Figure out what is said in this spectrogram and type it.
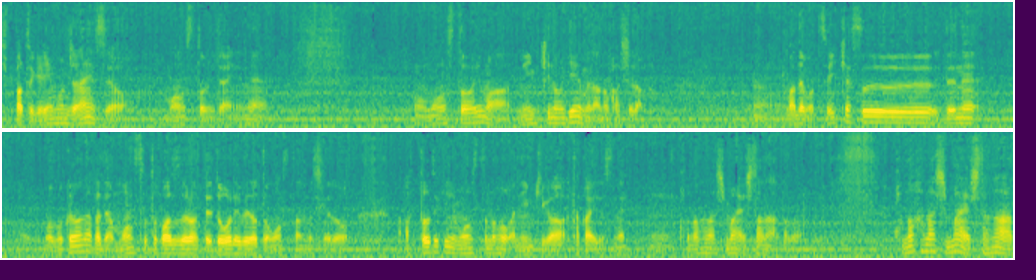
引っ張っときゃいいもんじゃないんですよ。モンストみたいにね。もうモンストは今人気のゲームなのかしら。うん。まあでもツイキャスでね、まあ僕の中ではモンストとパズドラって同レベルだと思ってたんですけど、圧倒的にモンストの方が人気が高いですね。うん。この話前したな、多分。この話前したな、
